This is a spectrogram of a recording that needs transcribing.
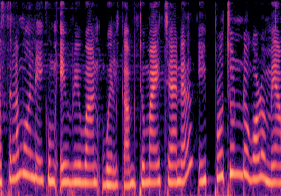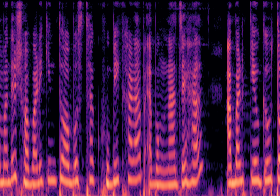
আসসালামু আলাইকুম everyone, welcome to my channel. এই প্রচণ্ড গরমে আমাদের সবারই কিন্তু অবস্থা খুবই খারাপ এবং নাজেহাল। আবার কেউ কেউ তো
